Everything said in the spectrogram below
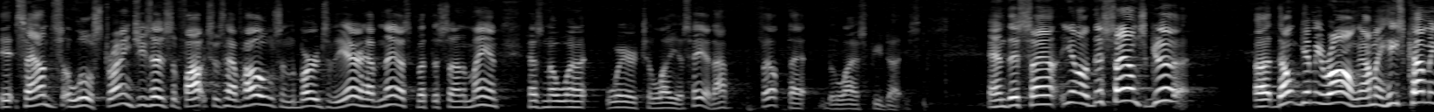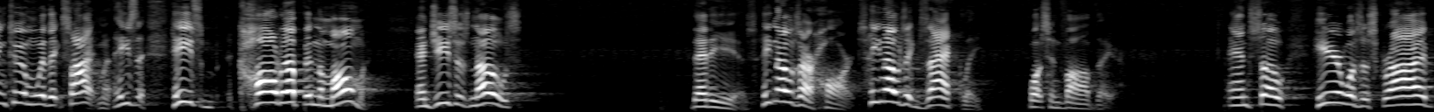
it sounds a little strange. He says, The foxes have holes and the birds of the air have nests, but the Son of Man has nowhere to lay his head. I've felt that the last few days. And this sound, you know, this sounds good. Uh, don't get me wrong. I mean, he's coming to him with excitement. He's, he's caught up in the moment. And Jesus knows that he is. He knows our hearts, he knows exactly what's involved there. And so here was a scribe,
